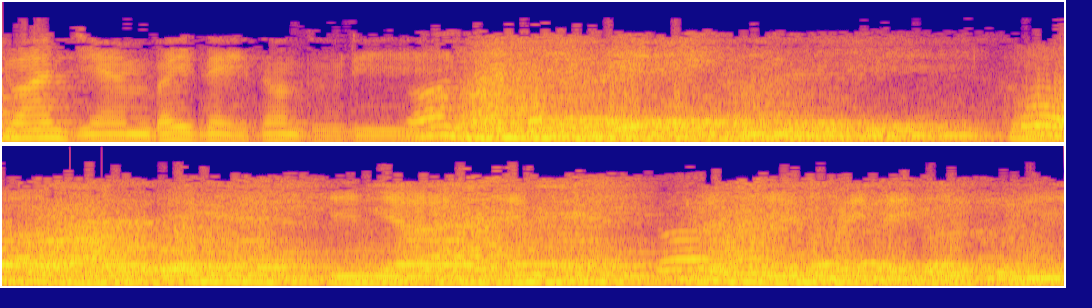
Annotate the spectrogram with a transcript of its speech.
ကျွမ်းကျင်ဗိသိက်သွန်သူသည်ကိုဟာကိုပညာရှင်ကျွမ်းကျင်ဗိသိက်သွန်သူသည်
